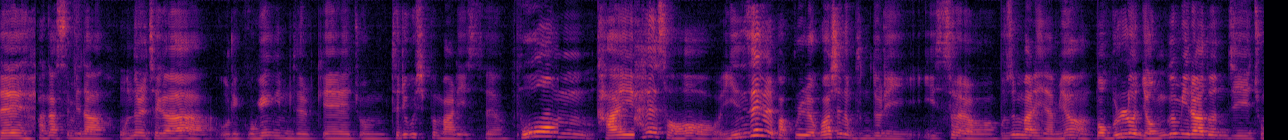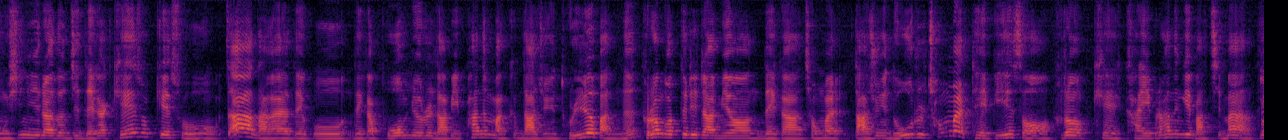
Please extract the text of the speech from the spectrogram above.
네, 반갑습니다. 오늘 제가 우리 고객님들께 좀 드리고 싶은 말이 있어요. 보험 가입해서 인생을 바꾸려고 하시는 분들이 있어요. 무슨 말이냐면, 뭐, 물론 연금이라든지 종신이라든지 내가 계속 계속 쌓아 나가야 되고, 내가 보험료를 납입하는 만큼 나중에 돌려받는 그런 것들이라면 내가 정말 나중에 노후를 정말 대비해서 그렇게 가입을 하는 게 맞지만, 이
